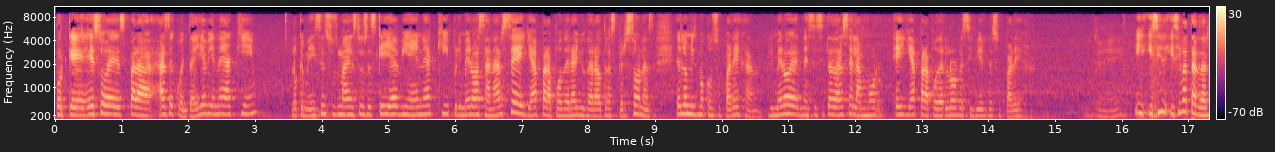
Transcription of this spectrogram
porque eso es para, haz de cuenta, ella viene aquí, lo que me dicen sus maestros es que ella viene aquí primero a sanarse ella para poder ayudar a otras personas. Es lo mismo con su pareja. Primero necesita darse el amor ella para poderlo recibir de su pareja. Y, y, sí, y sí va a tardar,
